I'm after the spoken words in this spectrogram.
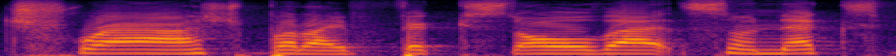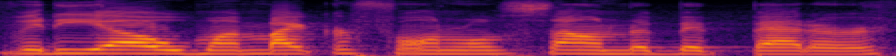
trash, but I fixed all that. So next video, my microphone will sound a bit better.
